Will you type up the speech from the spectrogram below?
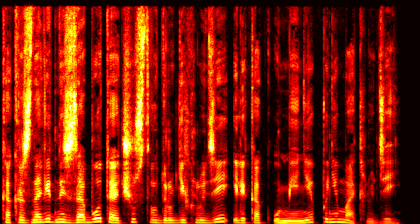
как разновидность заботы о чувствах других людей или как умение понимать людей.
